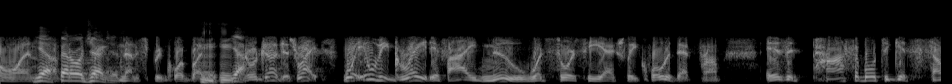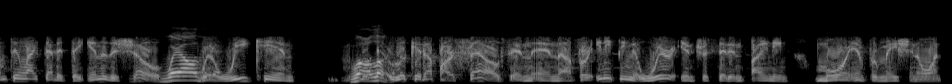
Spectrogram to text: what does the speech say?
on. Yeah, uh, federal judges. Not the Supreme Court, but mm-hmm. federal judges. Right. Well, it would be great if I knew what source he actually quoted that from. Is it possible to get something like that at the end of the show? Well, where we can well, look, look it up ourselves, and and uh, for anything that we're interested in finding more information on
